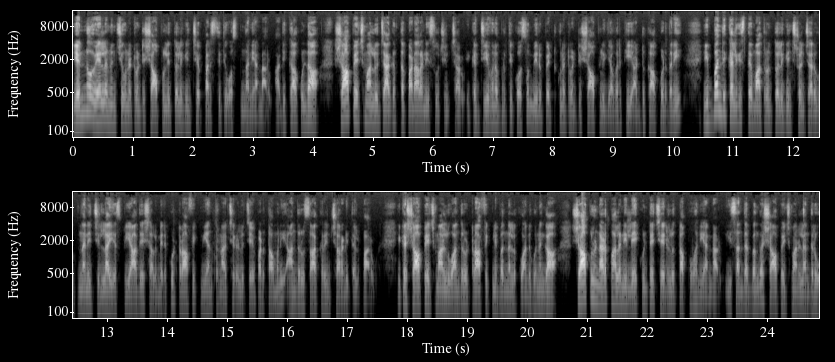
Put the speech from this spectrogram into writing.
ఎన్నో వేళ్ళ నుంచి ఉన్నటువంటి షాపుల్ని తొలగించే పరిస్థితి వస్తుందని అన్నారు. అది కాకుండా షాప్ యజమానులు జాగ్రత్త పడాలని సూచించారు. ఇక జీవన భృతి కోసం మీరు పెట్టుకున్నటువంటి షాపులు ఎవరికీ అడ్డు కాకూడదని ఇబ్బంది కలిగిస్తే మాత్రం తొలగించడం జరుగుతుందని జిల్లా ఎస్పీ ఆదేశాల మేరకు ట్రాఫిక్ నియంత్రణ చర్యలు చేపడతామని అందరూ సహకరించాలని తెలిపారు. ఇక షాప్ యజమానులు అందరూ ట్రాఫిక్ నిబంధనలకు అనుగుణంగా షాపులు నడపాలని లేకుంటే చర్యలు తప్పవని అన్నారు. ఈ సందర్భంగా షాప్ యజమానులందరూ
